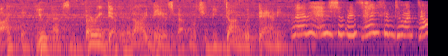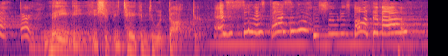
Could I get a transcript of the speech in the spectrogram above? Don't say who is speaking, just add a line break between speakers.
I think you have some very definite ideas about what should be done with Danny.
Maybe he should be taken to a doctor.
Maybe he should be taken to a doctor.
As soon as possible.
As soon as possible.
